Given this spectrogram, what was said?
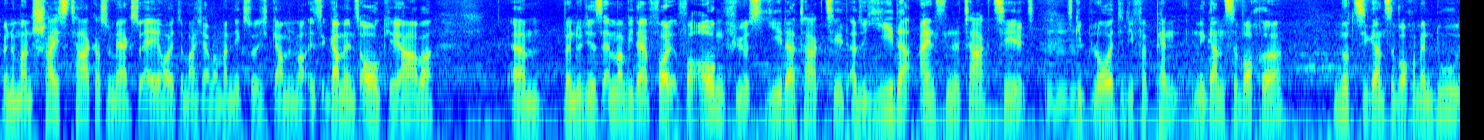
wenn du mal einen scheiß Tag hast und merkst, so, ey, heute mache ich einfach mal nichts oder ich gammel mal, ist, gammeln ist auch okay, ja, aber ähm, wenn du dir das immer wieder vor, vor Augen führst, jeder Tag zählt, also jeder einzelne Tag zählt. Mhm. Es gibt Leute, die verpennen eine ganze Woche, nutzt die ganze Woche. Wenn du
